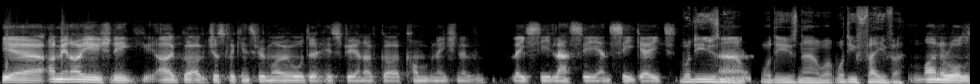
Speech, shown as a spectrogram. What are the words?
Yeah, I mean, I usually I've got I'm just looking through my order history, and I've got a combination of LaCie, LaCie, and Seagate. What do you use now? Um, what do you use now? What, what do you favour? Mine are all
